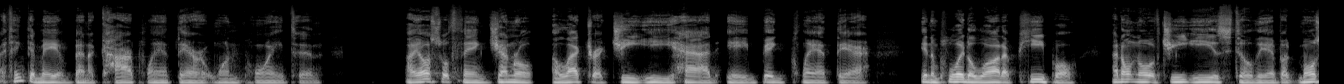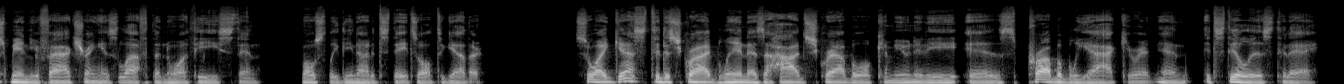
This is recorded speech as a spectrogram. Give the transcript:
I think there may have been a car plant there at one point. And I also think General Electric, GE, had a big plant there. It employed a lot of people. I don't know if GE is still there, but most manufacturing has left the Northeast and mostly the United States altogether. So I guess to describe Lynn as a scrabble community is probably accurate, and it still is today.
